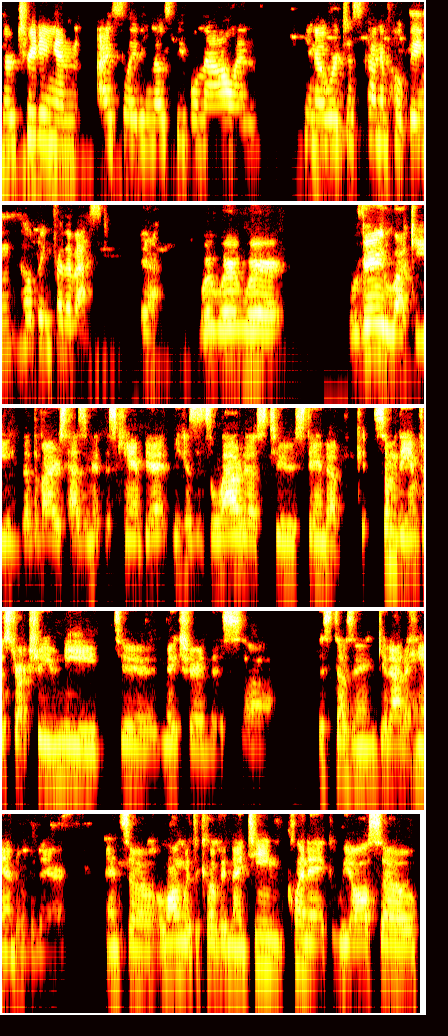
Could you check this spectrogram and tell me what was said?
they're treating and isolating those people now. And you know we're just kind of hoping hoping for the best. Yeah. We're, we're, we're, we're very lucky that the virus hasn't hit this camp yet because it's allowed us to stand up some of the infrastructure you need to make sure this, uh, this doesn't get out of hand over there. And so, along with the COVID 19 clinic, we also,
